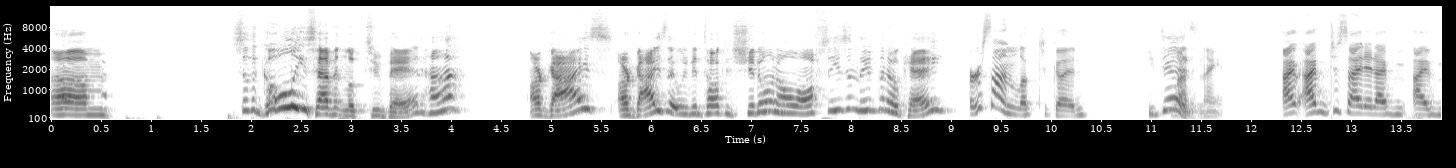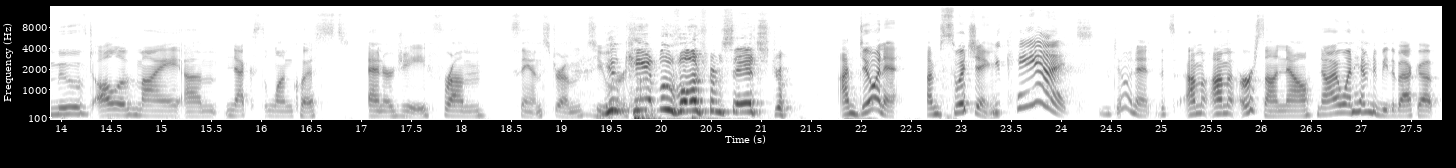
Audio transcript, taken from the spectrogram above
um, so the goalies haven't looked too bad, huh? Our guys, our guys that we've been talking shit on all off season, they've been okay. Ersson looked good He did. last night. I, I've decided I've I've moved all of my um next Lundqvist energy from Sandstrom to You Ersson. can't move on from Sandstrom. I'm doing it. I'm switching. You can't. I'm doing it. It's I'm I'm an Ersson now. Now I want him to be the backup.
